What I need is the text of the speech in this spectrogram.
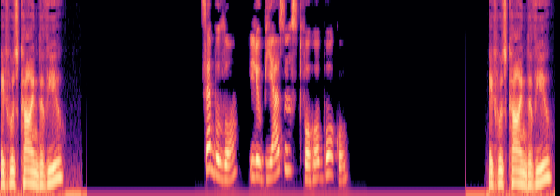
It was kind of you. Це було люб'язно з твого боку. It was kind of you.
